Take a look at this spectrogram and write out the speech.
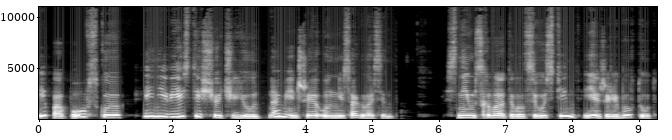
и поповскую, и невесть еще чью, на меньшее он не согласен. С ним схватывался Устин, ежели был тут,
